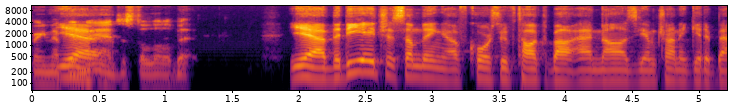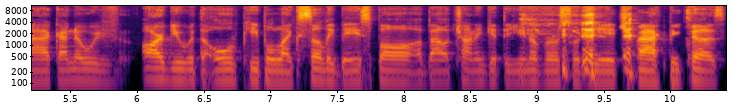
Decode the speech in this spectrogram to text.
bringing up yeah. your man just a little bit. Yeah, the DH is something, of course, we've talked about ad nauseum, trying to get it back. I know we've argued with the old people like Sully Baseball about trying to get the universal DH back because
